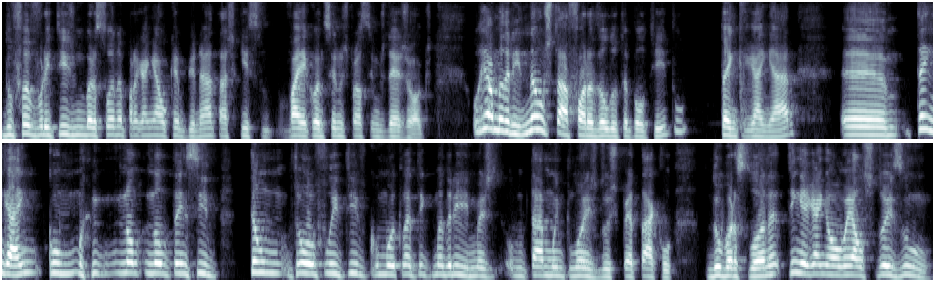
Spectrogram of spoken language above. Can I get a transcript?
do favoritismo de Barcelona para ganhar o campeonato. Acho que isso vai acontecer nos próximos 10 jogos. O Real Madrid não está fora da luta pelo título, tem que ganhar. Uh, tem ganho, como não, não tem sido tão, tão aflitivo como o Atlético Madrid, mas está muito longe do espetáculo do Barcelona. Tinha ganho ao Elche 2-1,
